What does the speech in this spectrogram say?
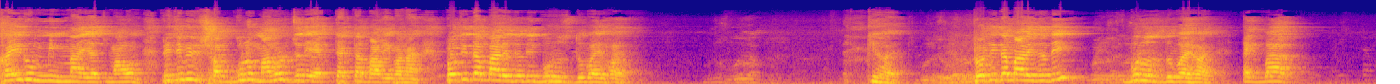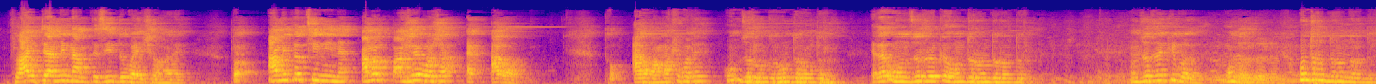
খাইরুম মিম্মা ইয়াজমাউন। পৃথিবীর সবগুলো মানুষ যদি একটা একটা বাড়ি বানায়, প্রতিটা বাড়ি যদি বুরুজ দুবাই হয়, কি হয়? প্রতিটা বাড়ি যদি বুরুজ দুবাই হয়, একবার ফ্লাইটে আমি নামতেছি দুবাই শহরে। তো আমি তো চিনি না আমার পাশে বসা এক আরব। তো আরব আমাকে বলে উঞ্জুর উঞ্জুর উন্দুর উন্দুর এরা উঞ্জুরকে উন্দুর উন্দুর উন্দুর উঞ্জুরে কি বলে? উন্দুর উন্দুর উন্দুর উন্দুর উন্দুর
